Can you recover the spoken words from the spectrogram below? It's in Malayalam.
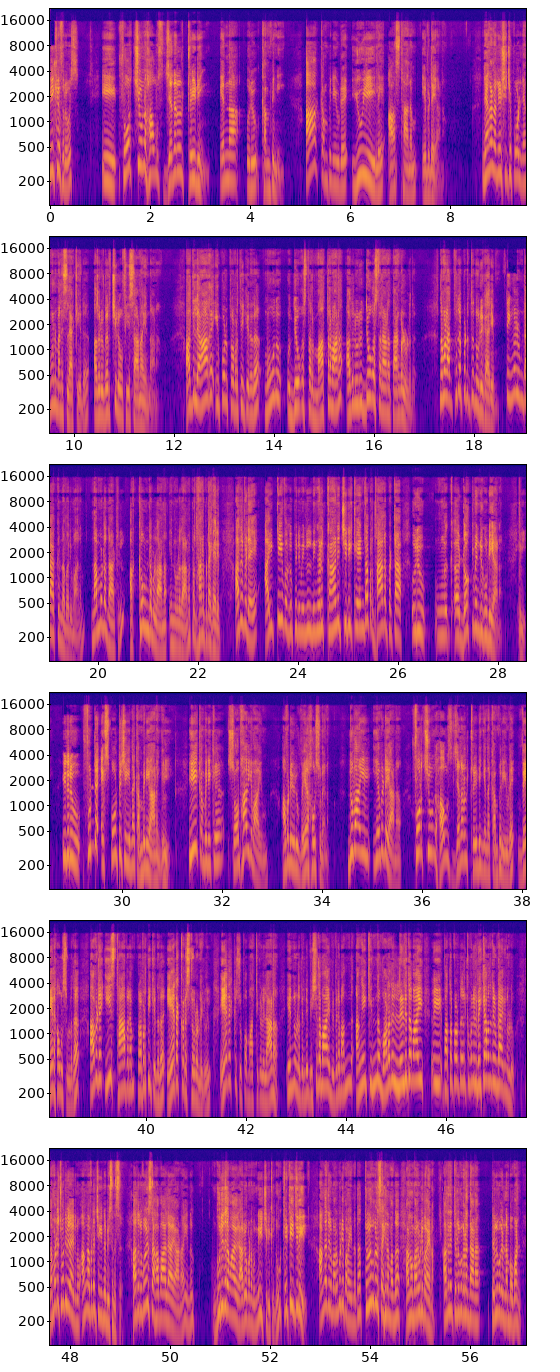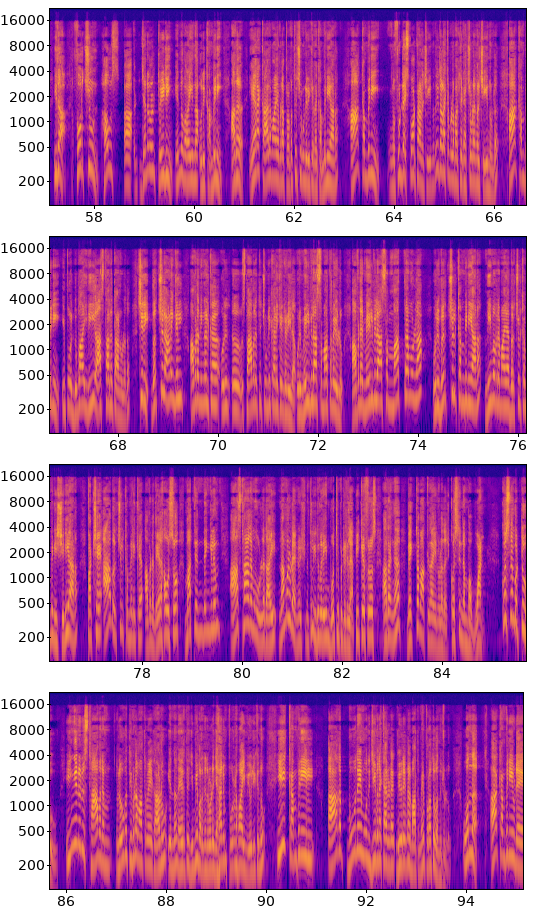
പി കെ ഫിറോസ് ഈ ഫോർച്യൂൺ ഹൗസ് ജനറൽ ട്രേഡിംഗ് എന്ന ഒരു കമ്പനി ആ കമ്പനിയുടെ യു എയിലെ ആസ്ഥാനം എവിടെയാണ്? ഞങ്ങൾ അന്വേഷിച്ചപ്പോൾ ഞങ്ങൾ മനസ്സിലാക്കിയത് അതൊരു വെർച്വൽ ഓഫീസാണ് എന്നാണ്. അതിലാകെ ഇപ്പോൾ പ്രവർത്തിക്കുന്നത് മൂന്ന് ഉദ്യോഗസ്ഥർ മാത്രമാണ് അതിലൊരു ഉദ്യോഗസ്ഥരാണ് താങ്കളുള്ളത്. നമ്മൾ അത്ഭുതപ്പെടുത്തുന്ന ഒരു കാര്യം നിങ്ങൾ ഉണ്ടാക്കുന്ന വരുമാനം നമ്മുടെ നാട്ടിൽ അക്കൗണ്ടബിൾ ആണ് എന്നുള്ളതാണ് പ്രധാനപ്പെട്ട കാര്യം. അതിവിടെ ഐ ടി വകുപ്പിന് മുന്നിൽ നിങ്ങൾ കാണിച്ചിരിക്കേണ്ട പ്രധാനപ്പെട്ട ഒരു ഡോക്യുമെന്റ് കൂടിയാണ്. ഇതൊരു ഫുഡ് എക്സ്പോർട്ട് ചെയ്യുന്ന കമ്പനിയാണെങ്കിൽ ഈ കമ്പനിക്ക് സ്വാഭാവികമായും അവിടെ ഒരു വെയർ ഹൗസ് വേണം. ദുബായിൽ എവിടെയാണ് ഫോർച്യൂൺ ഹൗസ് ജനറൽ ട്രേഡിംഗ് എന്ന കമ്പനിയുടെ വെയർ ഹൗസ് ഉള്ളത്? അവിടെ ഈ സ്ഥാപനം പ്രവർത്തിക്കുന്നത് ഏതൊക്കെ റെസ്റ്റോറന്റുകളിൽ ഏതൊക്കെ സൂപ്പർ മാർക്കറ്റുകളിലാണ് എന്നുള്ളതിന്റെ വിശദമായ വിവരം അന്ന് അങ്ങേക്ക് ഇന്ന് വളരെ ലളിതമായി ഈ പത്രപ്രവർത്തകർക്ക് മുന്നിൽ വെക്കാവുന്നതേ ഉണ്ടായിരുന്നുള്ളൂ നമ്മുടെ ചോദ്യമായിരുന്നു അങ്ങ് അവിടെ ചെയ്യുന്ന ബിസിനസ് അത് റിവേഴ്സ് ഹവാലയാണ് ഇന്ന് ഗുരുതരമായ ഒരു ആരോപണം ഉന്നയിച്ചിരിക്കുന്നു. കെ ടി ജലീൽ അങ്ങനെ മറുപടി പറയുന്നത് തെളിവുകൾ സഹിതം വന്ന് അങ്ങ് മറുപടി പറയണം. അതിലെ തെളിവുകൾ എന്താണ്? തെളിവുകൾ നമ്പർ വൺ ഇതാ ഫോർച്യൂൺ ഹൗസ് ജനറൽ ട്രേഡിംഗ് എന്ന് പറയുന്ന ഒരു കമ്പനി അത് ഏറെ കാലമായി ഇവിടെ പ്രവർത്തിച്ചുകൊണ്ടിരിക്കുന്ന കമ്പനിയാണ് ആ കമ്പനി ഫുഡ് എക്സ്പോർട്ടാണ് ചെയ്യുന്നത്. ഇതടക്കമുള്ള മറ്റു കച്ചവടങ്ങൾ ചെയ്യുന്നുണ്ട്. ആ കമ്പനി ഇപ്പോൾ ദുബായിൽ ഈ ആസ്ഥാനത്താണുള്ളത്. ശരി വെർച്വൽ ആണെങ്കിൽ അവിടെ നിങ്ങൾക്ക് ഒരു സ്ഥാപനത്തെ ചൂണ്ടിക്കാണിക്കാൻ കഴിയില്ല. ഒരു മേൽവിലാസം മാത്രമേ ഉള്ളൂ. അവിടെ മേൽവിലാസം മാത്രമുള്ള ഒരു വെർച്വൽ കമ്പനിയാണ് നിയമപരമായ വെർച്വൽ കമ്പനി ശരിയാണ്. പക്ഷേ ആ വെർച്വൽ കമ്പനിക്ക് അവിടെ വെയർ ഹൗസോ മറ്റെന്തെങ്കിലും ആസ്ഥാനമോ ഉള്ളതായി നമ്മളുടെ അന്വേഷണത്തിൽ ഇതുവരെയും ബോധ്യപ്പെട്ടിട്ടില്ല. പി കെ ഫിറോസ് അതങ്ങ് വ്യക്തമാക്കുക എന്നുള്ളത്. Question number one question number two ഇങ്ങനൊരു സ്ഥാപനം ലോകത്ത് ഇവിടെ മാത്രമേ കാണൂ എന്ന് നേരത്തെ ജിമ്മി പറഞ്ഞതിനോട് ഞാനും പൂർണമായും യോജിക്കുന്നു. ഈ കമ്പനിയിൽ ആകെ മൂന്നേ മൂന്ന് ജീവനക്കാരുടെ വിവരങ്ങൾ മാത്രമേ പുറത്തു വന്നിട്ടുള്ളൂ. ഒന്ന് ആ കമ്പനിയുടെ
